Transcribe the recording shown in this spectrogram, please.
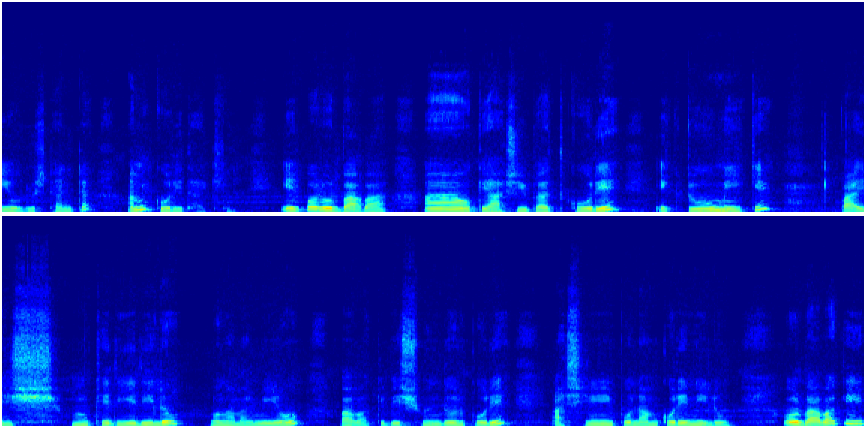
এই অনুষ্ঠানটা আমি করে থাকি। এরপর ওর বাবা ওকে আশীর্বাদ করে একটু মেয়েকে পায়েস মুখে দিয়ে দিল এবং আমার মেয়েও বাবাকে বেশ সুন্দর করে আসি প্রণাম করে নিল। ওর বাবাকে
